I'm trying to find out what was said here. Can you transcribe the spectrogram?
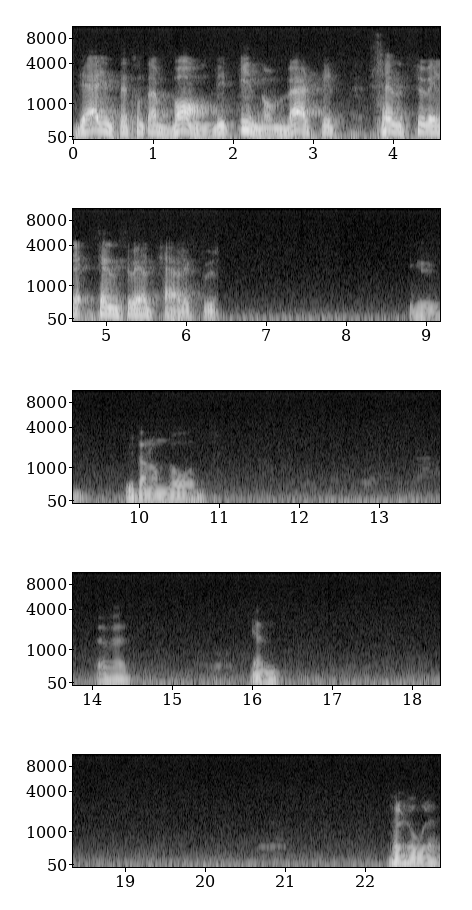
Det är inte ett sånt där vanligt inomvärldsligt sensuellt, sensuellt kärleksbudskap till Gud, utan om nåd över en förlorad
